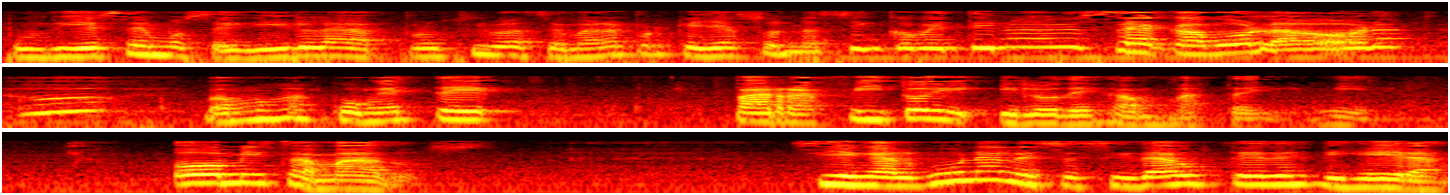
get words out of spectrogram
Pudiésemos seguir la próxima semana porque ya son las 5.29, se acabó la hora. vamos a, con este parrafito y, y lo dejamos hasta ahí. Miren. Oh mis amados, si en alguna necesidad ustedes dijeran,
